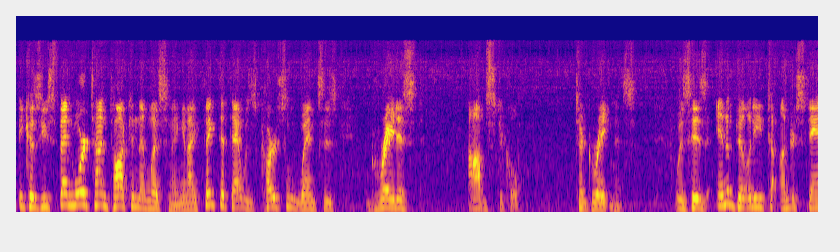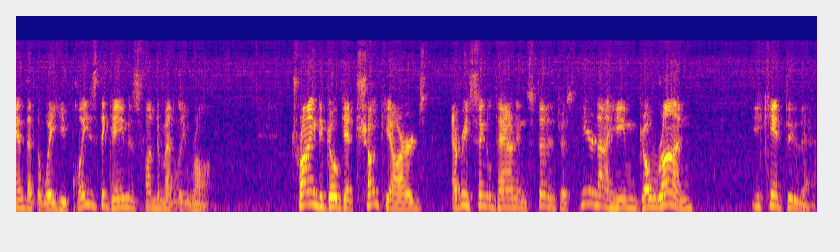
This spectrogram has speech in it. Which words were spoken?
because you spend more time talking than listening. And I think that that was Carson Wentz's greatest obstacle to greatness was his inability to understand that the way he plays the game is fundamentally wrong. Trying to go get chunk yards every single down instead of just here, Nyheim, go run, you can't do that.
